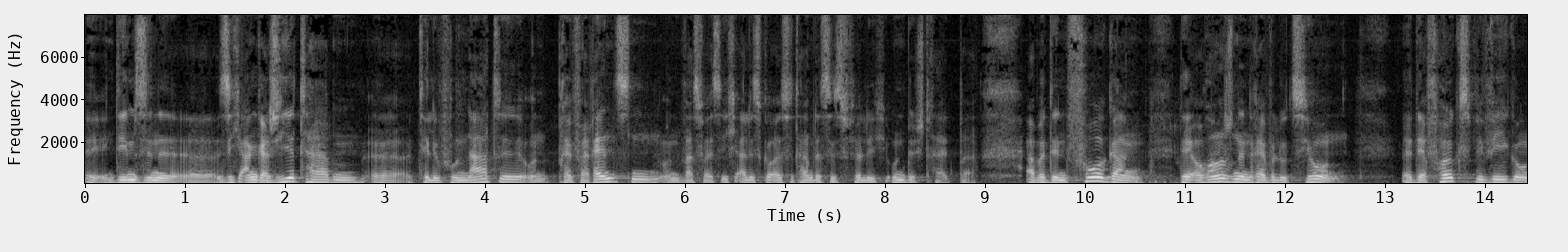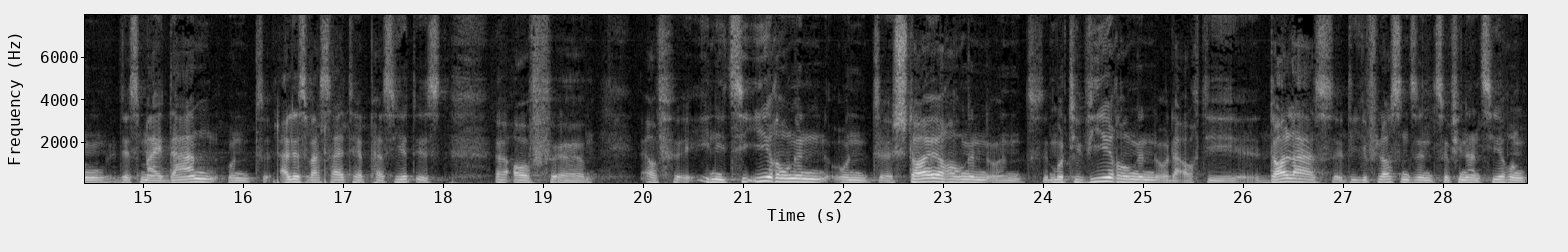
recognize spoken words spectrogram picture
äh, in dem Sinne äh, sich engagiert haben, äh, Telefonate und Präferenzen und was weiß ich alles geäußert haben, das ist völlig unbestreitbar. Aber den Vorgang der Orangenen Revolution, äh, der Volksbewegung des Maidan und alles, was seither passiert ist, äh, auf äh, auf Initiierungen und äh, Steuerungen und Motivierungen oder auch die Dollars, die geflossen sind zur Finanzierung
